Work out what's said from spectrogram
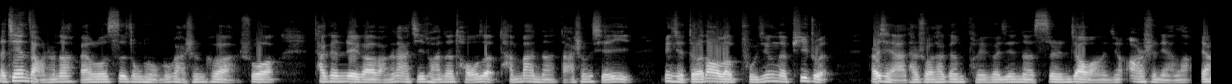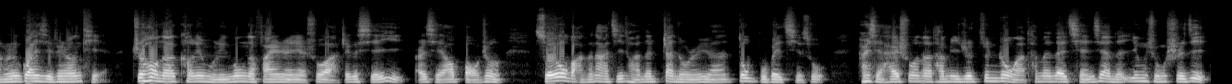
那今天早上呢，白俄罗斯总统卢卡申科啊说，他跟这个瓦格纳集团的头子谈判呢，达成协议，并且得到了普京的批准。而且啊，他说他跟普里戈金的私人交往已经二十年了，两个人关系非常铁。之后呢，克里姆林宫的发言人也说啊，这个协议，而且要保证所有瓦格纳集团的战斗人员都不被起诉，而且还说呢，他们一直尊重啊他们在前线的英雄事迹。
